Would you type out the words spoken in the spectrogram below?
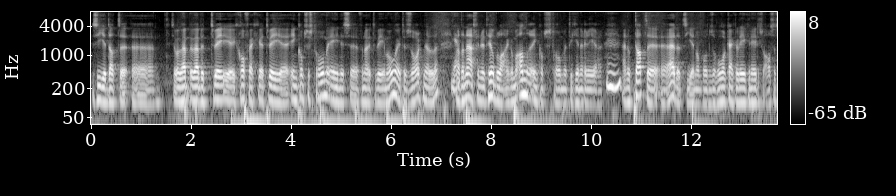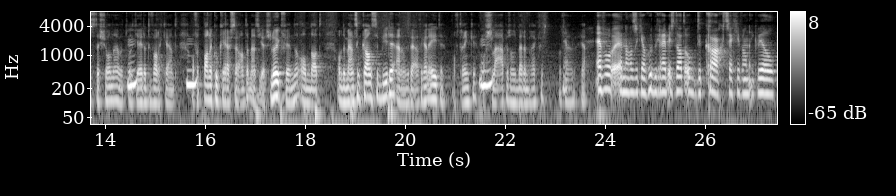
zie je dat maar, we, hebben, we hebben twee, eh, grofweg eh, twee uh, inkomstenstromen. Eén is vanuit de WMO, uit de zorgmiddelen. Ja. Maar daarnaast vinden we het heel belangrijk om andere inkomstenstromen te genereren. Mhm. En ook dat, dat zie je op onze horecagelegenheden, zoals het station, hè, wat, wat Mhm. jij dan toevallig kent. Mhm. Of het pannenkoekenrestaurant, dat mensen juist leuk vinden om, dat, om de mensen een kans te bieden en om daar te gaan eten. Of drinken, of slapen, zoals bed and breakfast. Wat, Ja. eh, ja. En, voor, en als ik jou goed begrijp, is dat ook de kracht? Zeg je van, ik wil,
